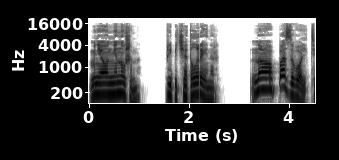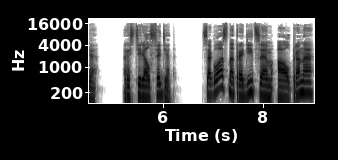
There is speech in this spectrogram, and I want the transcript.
«Мне он не нужен», — припечатал Рейнер. «Но позвольте», — растерялся дед. «Согласно традициям Алтрона,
